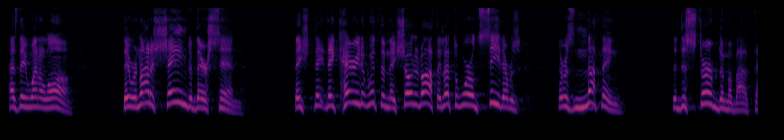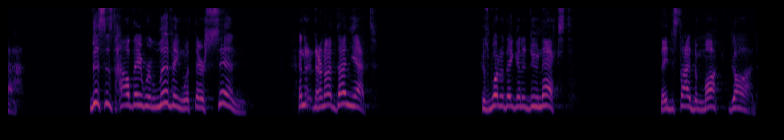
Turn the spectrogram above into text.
as they went along. They were not ashamed of their sin. They, they, they carried it with them. They showed it off. They let the world see there was, there was nothing that disturbed them about that. This is how they were living with their sin. And they're not done yet. Because what are they going to do next? They decide to mock God.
